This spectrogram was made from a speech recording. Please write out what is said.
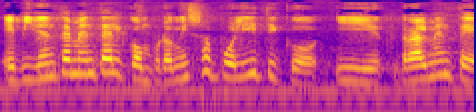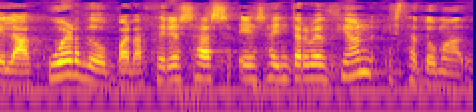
evidentemente el compromiso político y realmente el acuerdo para hacer esas, esa intervención está tomado.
